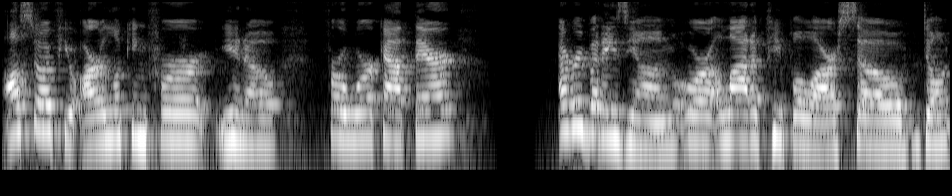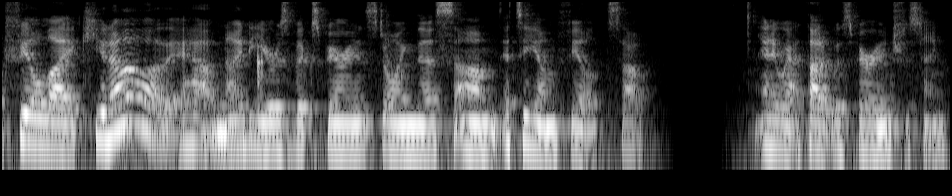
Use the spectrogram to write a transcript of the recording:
Also, if you are looking for you know for work out there, everybody's young or a lot of people are so don't feel like you know they have 90 years of experience doing this. Um, it's a young field so. Anyway i thought it was very interesting.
